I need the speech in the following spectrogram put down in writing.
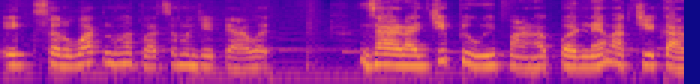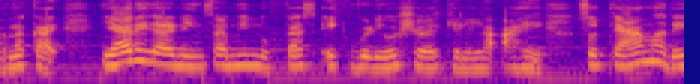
एक सर्वात महत्त्वाचं म्हणजे त्यावर झाडांची पिवळी पानं पडण्यामागची कारणं काय? या रिगार्डिंगचा मी नुकताच एक व्हिडिओ शेअर केलेला आहे. सो त्यामध्ये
